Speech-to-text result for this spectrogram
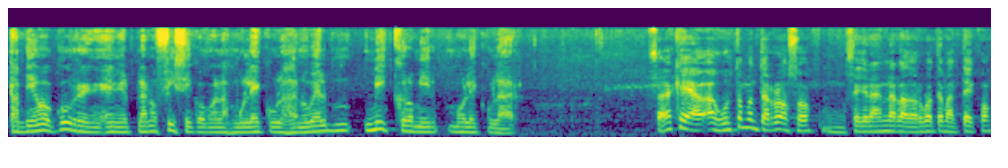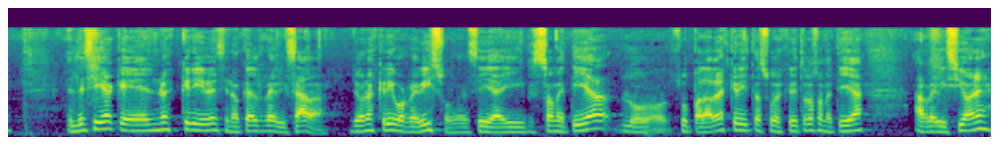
también ocurre en, el plano físico con las moléculas a nivel micromolecular. Sabes que Augusto Monterroso, ese gran narrador guatemalteco, Él decía que él no escribe, sino que él revisaba. Yo no escribo, reviso, decía, y sometía su palabra escrita, su escrito lo sometía a revisiones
